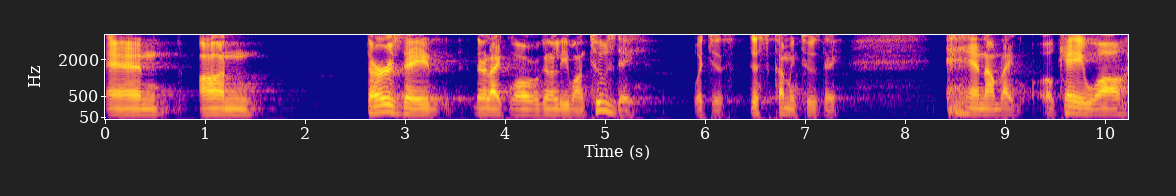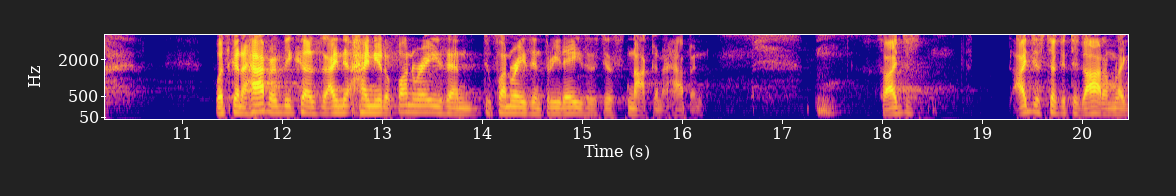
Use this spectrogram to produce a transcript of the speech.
And on Thursday, they're like, well, we're going to leave on Tuesday, which is this coming Tuesday. And I'm like, okay, well, what's going to happen? Because I, I need a fundraise, and to fundraise in three days is just not going to happen. So I just, I just took it to God. I'm like,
